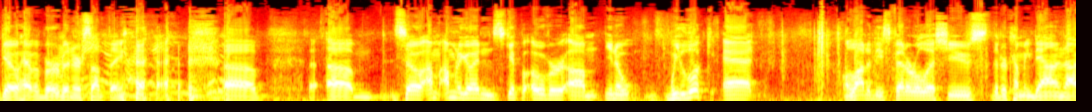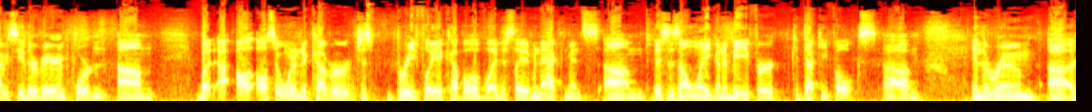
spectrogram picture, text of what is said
go have a bourbon or something. uh, um, so I'm, I'm going to go ahead and skip over. Um, you know, we look at a lot of these federal issues that are coming down, and obviously they're very important. Um, but I also wanted to cover just briefly a couple of legislative enactments. Um, this is only going to be for Kentucky folks um, in the room. Uh,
